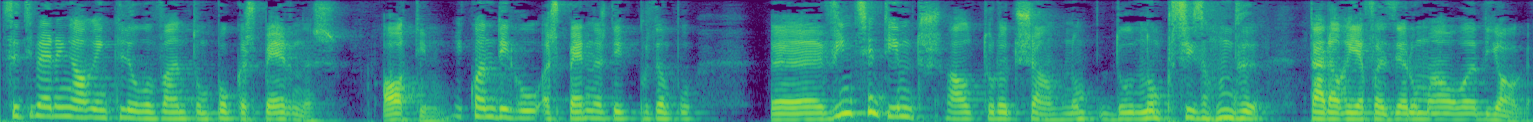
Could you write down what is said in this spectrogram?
Se tiverem alguém que lhe levante um pouco as pernas, ótimo. E quando digo as pernas, digo, por exemplo, uh, 20 centímetros à altura do chão. Não, do, não precisam de estar ali a fazer uma aula de yoga.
